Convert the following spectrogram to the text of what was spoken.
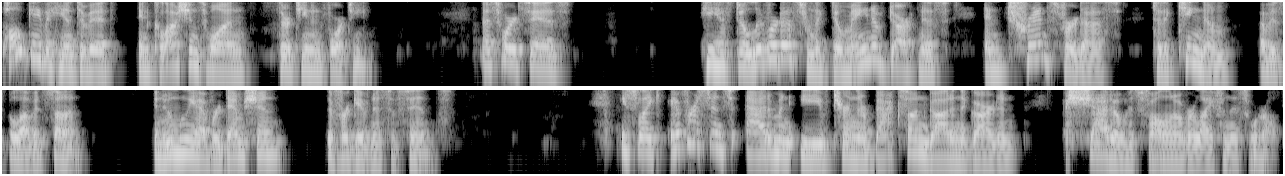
Paul gave a hint of it in Colossians 1 13 and 14. That's where it says, He has delivered us from the domain of darkness and transferred us to the kingdom of His beloved Son in whom we have redemption, the forgiveness of sins. It's like ever since Adam and Eve turned their backs on God in the garden, a shadow has fallen over life in this world.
